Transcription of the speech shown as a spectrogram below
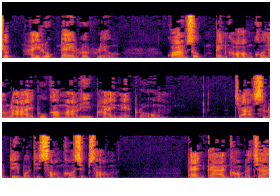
จุดให้ลุกได้รวดเร็ว ความสุขเป็นของคนทั้งหลายผู้เข้ามาลี้ภัยในพระองค์ จากสรุดีบทที่สองข้อสิบสองแผนการของพระเจ้า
